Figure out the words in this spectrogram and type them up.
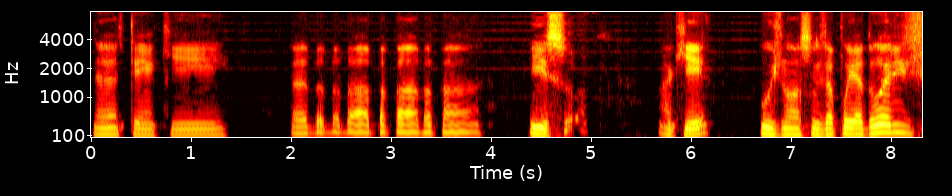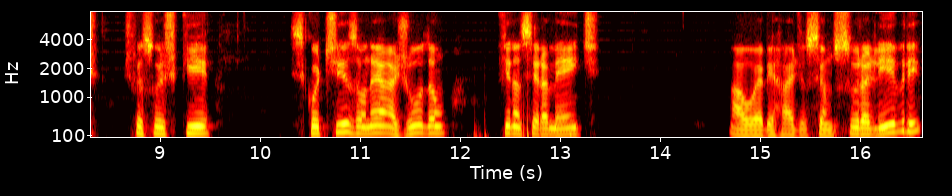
Né? Tem aqui. Isso. Aqui, os nossos apoiadores, as pessoas que se cotizam, né, ajudam financeiramente a Web Rádio Censura Livre.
